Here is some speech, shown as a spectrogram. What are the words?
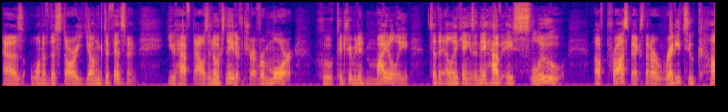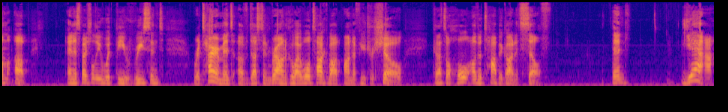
as one of the star young defensemen. You have Thousand Oaks native Trevor Moore, who contributed mightily to the LA Kings, and they have a slew of prospects that are ready to come up, and especially with the recent retirement of Dustin Brown, who I will talk about on a future show, because that's a whole other topic on itself. Then, yeah,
